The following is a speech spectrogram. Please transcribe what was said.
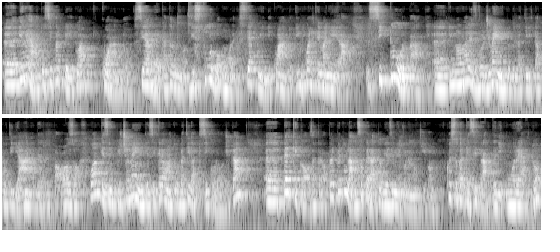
Eh, il reato si perpetua quando si arreca taluno disturbo o molestia, quindi quando in qualche maniera si turba eh, il normale svolgimento dell'attività quotidiana, del riposo o anche semplicemente si crea una turbativa psicologica eh, per che cosa però? Per petulanza o per altro biasimevole motivo. Questo perché si tratta di un reato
